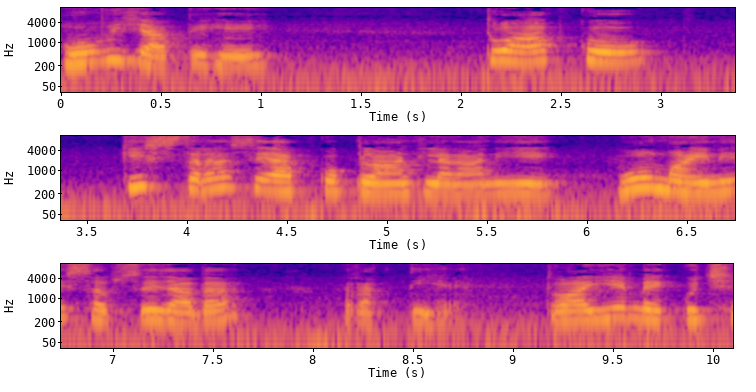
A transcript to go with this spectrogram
हो भी जाते हैं तो आपको किस तरह से आपको प्लांट लगानी है, वो मायने सबसे ज़्यादा रखती है। तो आइए मैं कुछ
